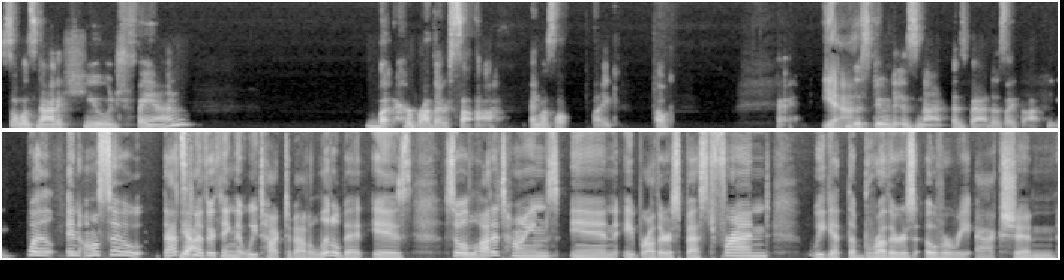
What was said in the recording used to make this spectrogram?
so was not a huge fan. But her brother saw and was like, okay, Yeah. this dude is not as bad as I thought he. Well, and also that's Yeah. another thing that we talked about a little bit is so a lot of times in a brother's best friend, we get the brother's overreaction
